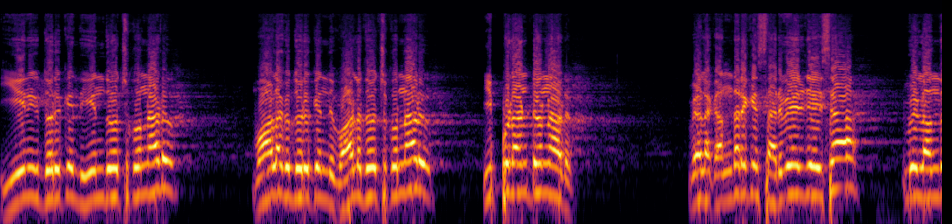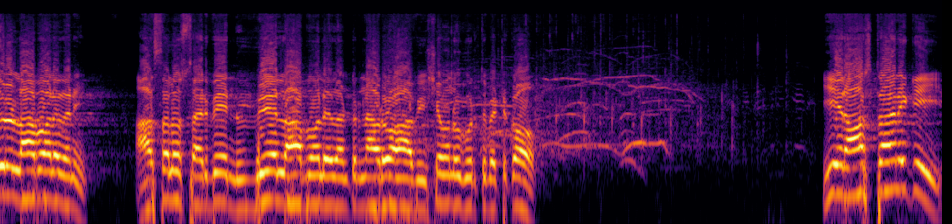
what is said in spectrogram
ఈయనకి దొరికింది ఈయన దోచుకున్నాడు వాళ్ళకు దొరికింది వాళ్ళు దోచుకున్నారు ఇప్పుడు అంటున్నాడు. వీళ్ళకందరికీ సర్వేలు చేశా వీళ్ళందరూ లాభాలేదని. అసలు సర్వే నువ్వే లాభం లేదంటున్నారు ఆ విషయం నువ్వు గుర్తుపెట్టుకో. ఈ రాష్ట్రానికి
